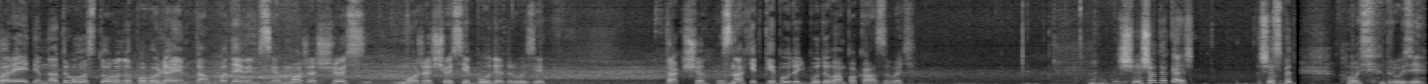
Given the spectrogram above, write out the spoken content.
перейдемо на другу сторону, погуляємо там, подивимося. Може щось, може щось і буде, друзі. Так що знахідки будуть, буду вам показувати. Що, ти кажеш? Щось Ось, друзі,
